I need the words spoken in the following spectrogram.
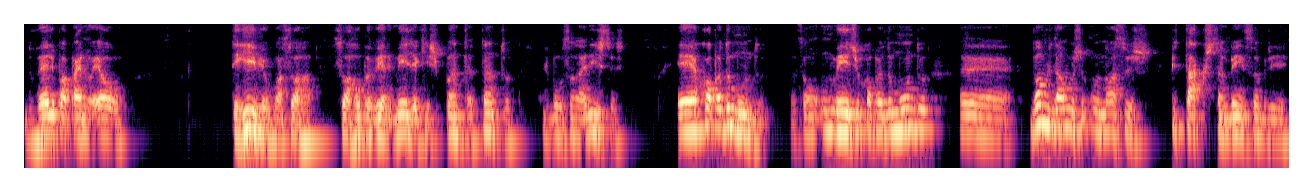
do velho Papai Noel terrível com a sua, sua roupa vermelha que espanta tanto os bolsonaristas, é a Copa do Mundo. São um mês de Copa do Mundo. É, vamos dar os nossos pitacos também sobre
